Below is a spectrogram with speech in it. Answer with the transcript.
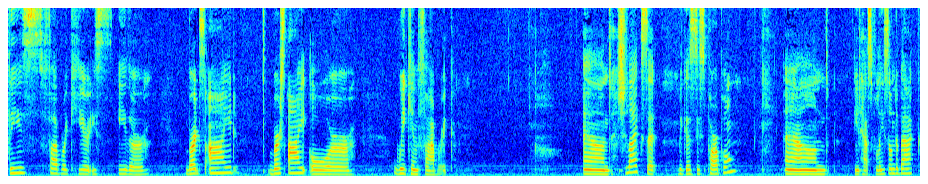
this fabric here is either bird's eye, bird's eye or weekend fabric. And she likes it because it's purple and it has fleece on the back.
